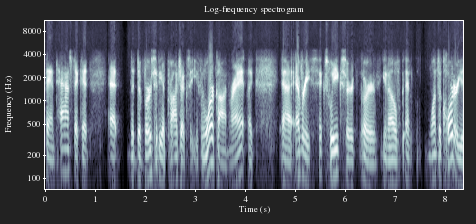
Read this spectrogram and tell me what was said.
fantastic at at the diversity of projects that you can work on. Right, like uh, every six weeks or or you know once a quarter you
